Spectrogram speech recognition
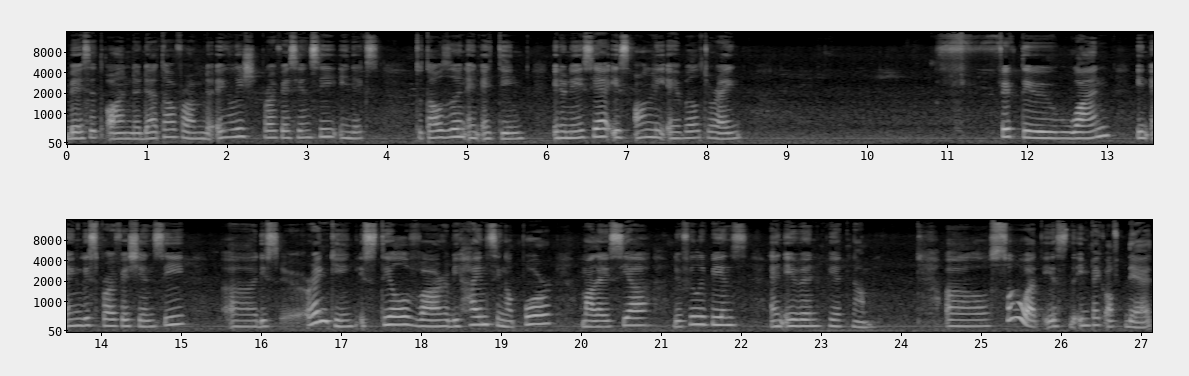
based on the data from the English Proficiency Index 2018, Indonesia is only able to rank 51 in English proficiency. Uh, this ranking is still far behind Singapore, Malaysia, the Philippines, and even Vietnam. Uh, so, what is the impact of that?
